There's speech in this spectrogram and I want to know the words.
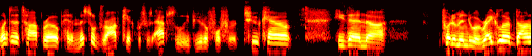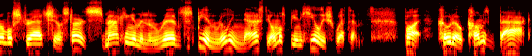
Went to the top rope, hit a missile drop kick, which was absolutely beautiful for a two count. He then uh, put him into a regular abdominal stretch, you know, started smacking him in the ribs, just being really nasty, almost being heelish with him. But Kotto comes back.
